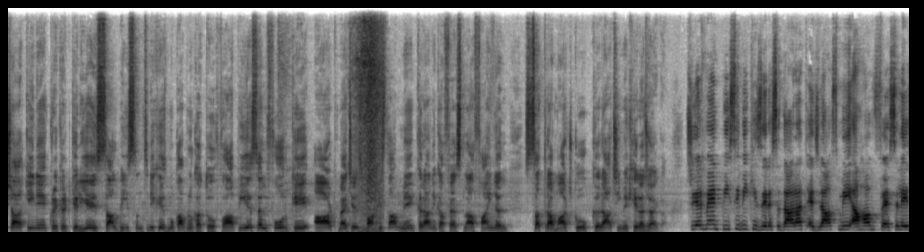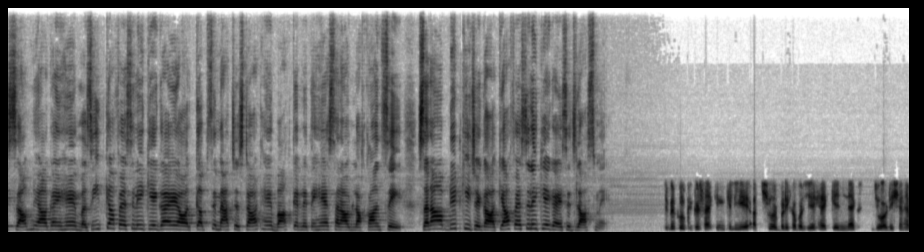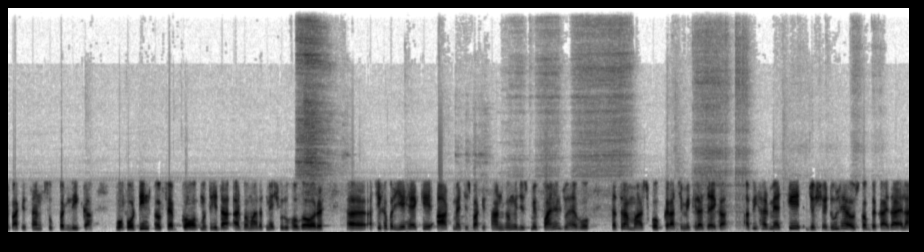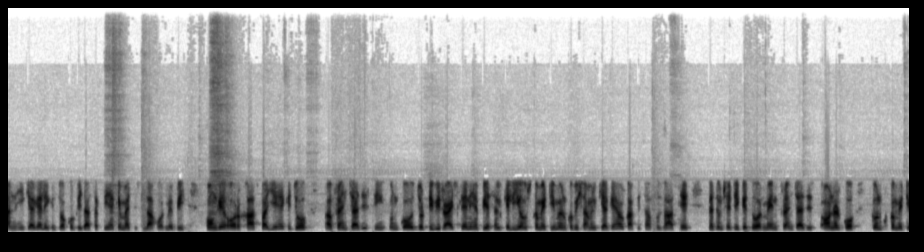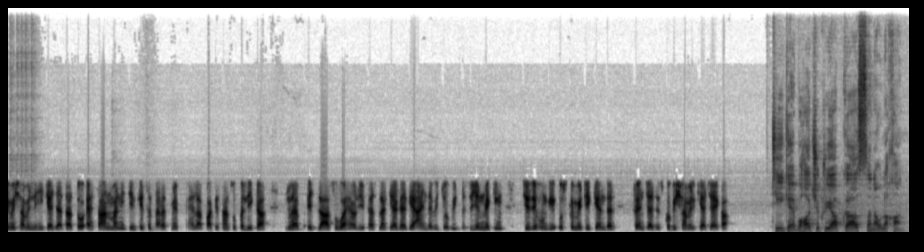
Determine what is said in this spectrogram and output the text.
شائقین کرکٹ کے لیے اس سال بھی سنسنی خیز مقابلوں کا تحفہ۔ پی ایس ایل فور کے آٹھ میچز پاکستان میں کرانے کا فیصلہ۔ فائنل سترہ مارچ کو کراچی میں کھیلا جائے گا۔ چیئرمین پی سی بی کی زیر صدارت اجلاس میں اہم فیصلے سامنے آ گئے ہیں۔ مزید کیا فیصلے کیے گئے اور کب سے میچ سٹارٹ ہیں بات کر لیتے ہیں ثناء اللہ خان سے۔ ثناء اپڈیٹ کیجیے گا۔ کیا فیصلے کیے گئے اس اجلاس میں؟ جی بالکل، کرکٹ شائقین کے لیے اچھی اور بڑی خبر یہ ہے کہ نیکسٹ جو ایڈیشن ہے پاکستان سپر لیگ کا، وہ فورٹین فیب کو متحدہ عرب امارت میں شروع ہوگا اور اچھی خبر یہ ہے کہ آٹھ میچز پاکستان میں ہوں گے، جس میں فائنل جو ہے وہ سترہ مارچ کو کراچی میں کھیلا جائے گا۔ ابھی ہر میچ کے جو شیڈول ہے، اس کا باقاعدہ اعلان نہیں کیا گیا، لیکن توقع کی جا سکتی ہے کہ میچز لاہور میں بھی ہوں گے۔ اور خاص بات یہ ہے کہ جو فرینچائزز تھیں، ان کو جو ٹی وی رائٹس لینے ہیں پی ایس ایل کے لیے، اس کمیٹی میں ان کو بھی شامل کیا گیا ہے۔ اور کافی تحفظات تھے نظم سیٹی کے دور میں ان فرینچائزز آنر کو کہ ان کو کمیٹی میں شامل نہیں کیا جاتا۔ تو احسان مانی، جن کی صدارت میں پہلا پاکستان سپر لیگ کا جو ہے اجلاس ہوا ہے، اور یہ فیصلہ کیا گیا کہ آئندہ بھی جو بھی ڈیسیجن میکنگ چیزیں ہوں گی، اس کمیٹی کے اندر فرینچائزز کو بھی شامل کیا جائے گا۔ ٹھیک ہے بہت شکریہ آپ کا ثناء اللہ خان۔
